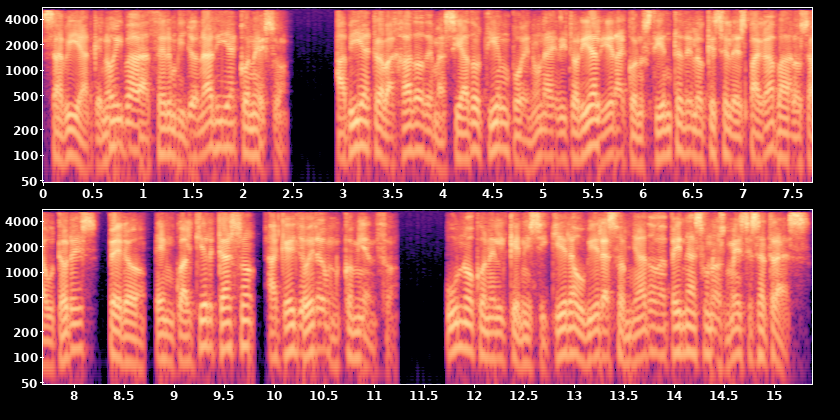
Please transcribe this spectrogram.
Sabía que no iba a hacer millonaria con eso. Había trabajado demasiado tiempo en una editorial y era consciente de lo que se les pagaba a los autores, pero, en cualquier caso, aquello era un comienzo. Uno con el que ni siquiera hubiera soñado apenas unos meses atrás.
